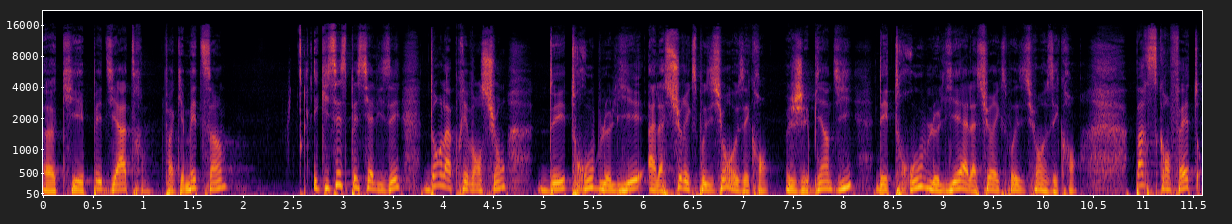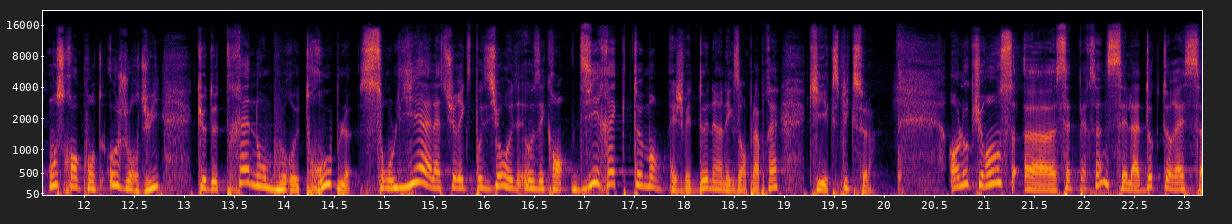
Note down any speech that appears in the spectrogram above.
euh, qui est pédiatre, enfin qui est médecin, et qui s'est spécialisé dans la prévention des troubles liés à la surexposition aux écrans. J'ai bien dit des troubles liés à la surexposition aux écrans. Parce qu'en fait, on se rend compte aujourd'hui que de très nombreux troubles sont liés à la surexposition aux, écrans directement. Et je vais donner un exemple après qui explique cela. En l'occurrence, euh, cette personne, c'est la doctoresse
